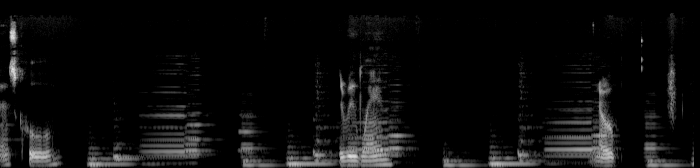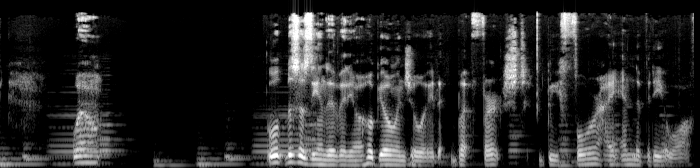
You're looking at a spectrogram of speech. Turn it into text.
That's cool. Did we win? This is the end of the video. I hope you all enjoyed. But first, before I end the video off,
